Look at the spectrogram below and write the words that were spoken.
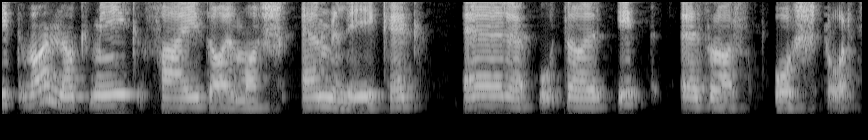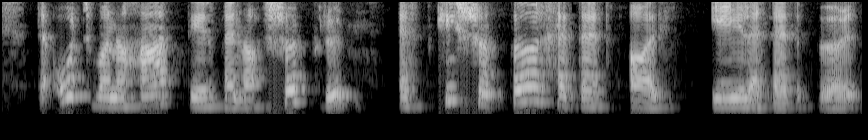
Itt vannak még fájdalmas emlékek, erre utal itt ez az ostor. De ott van a háttérben a söprű, ezt kisöpörheted az életedből.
